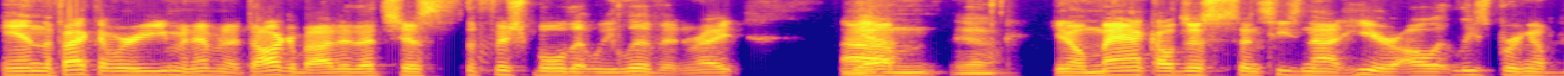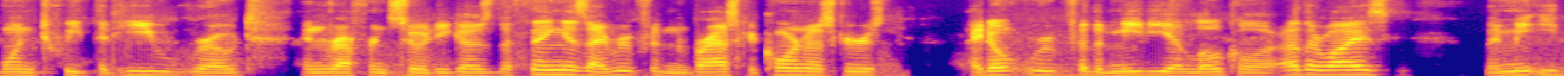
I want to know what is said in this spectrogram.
And the fact that we're even having to talk about it, that's just the fishbowl that we live in, right? Yeah. Um, yeah. You know, Mac, I'll just since he's not here, I'll at least bring up one tweet that he wrote in reference to it. He goes, The thing is, I root for the Nebraska Cornhuskers. I don't root for the media, local or otherwise. The, me-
